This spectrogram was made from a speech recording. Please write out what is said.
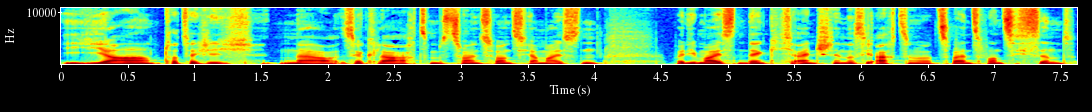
ja, tatsächlich, na, ist ja klar, 18 bis 22 am meisten. Weil die meisten, denke ich, einstellen, dass sie 18 oder 22 sind.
